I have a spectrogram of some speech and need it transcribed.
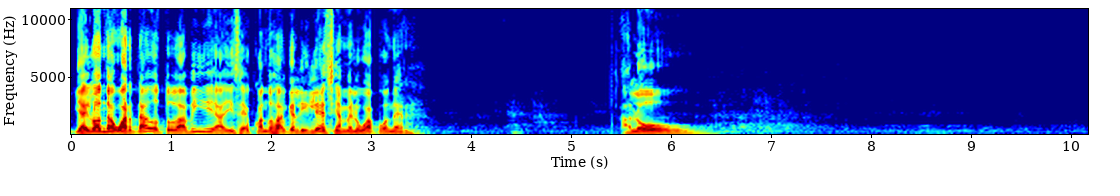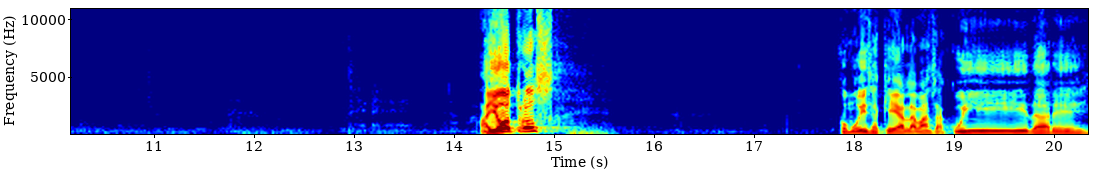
Y ahí lo anda guardado todavía. Dice, cuando salga a la iglesia me lo voy a poner. Aló. Hay otros, como dice aquí alabanza, cuidaré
